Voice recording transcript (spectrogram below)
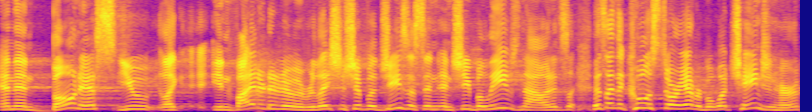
And then bonus, you like invited her to a relationship with Jesus and, and she believes now. And it's like, it's like the coolest story ever. But what changed in her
